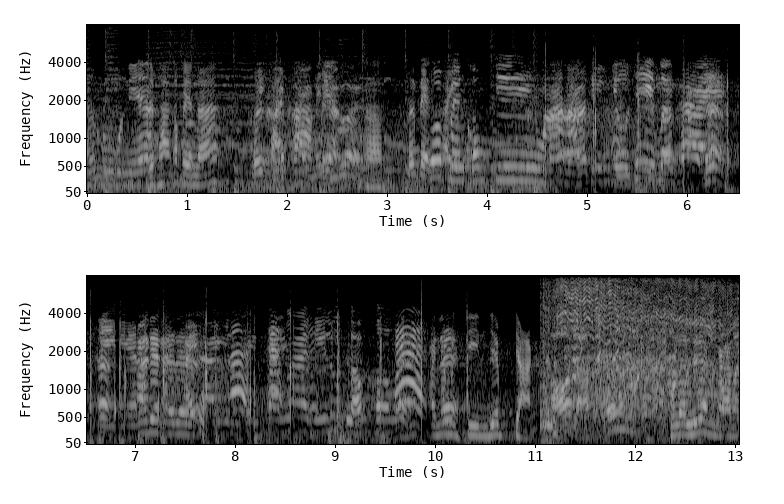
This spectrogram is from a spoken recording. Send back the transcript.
นะคุณคนเนี้ยเย็บผ้าก็เป็นนะ เคยขายไข่ไหมเนี่ย ครับ เคยแบ่งว่าเป็นของจริง มาหากินอยู่ที่เมืองไทยนี่ไงำเดี๋ยวเดี๋ยวเดี๋ยวไทยอยู่ติดกันได้มีลูกสองคน อันนั้นมันจีนเย็บจักรอ๋อเหรอคนละเรื่องกันมา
